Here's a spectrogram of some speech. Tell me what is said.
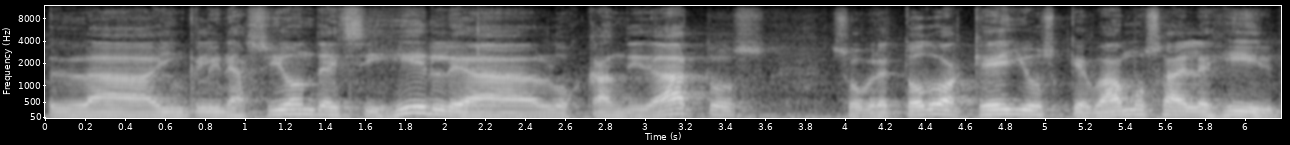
la inclinación de exigirle a los candidatos, sobre todo aquellos que vamos a elegir,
